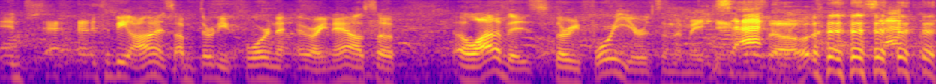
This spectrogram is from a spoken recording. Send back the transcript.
uh, to be honest, I'm 34 right now, so a lot of it is 34 years in the making. Exactly. So. exactly.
